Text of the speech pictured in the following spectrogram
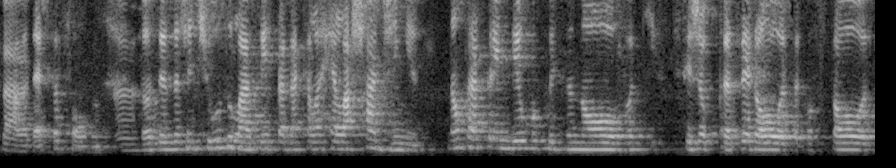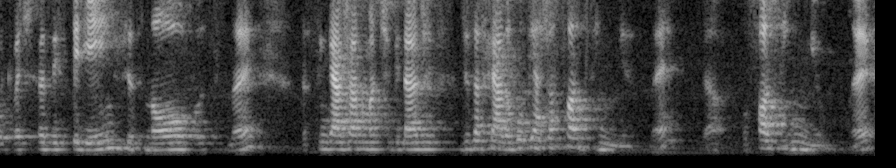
Fala dessa forma. Uhum. Então, às vezes, a gente usa o lazer para dar aquela relaxadinha, não para aprender uma coisa nova, que seja prazerosa, gostosa, que vai te trazer experiências novas, né? Para se engajar numa atividade desafiada. Eu vou viajar sozinha, né? Ou sozinho, né?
